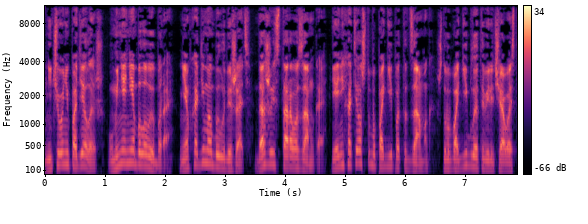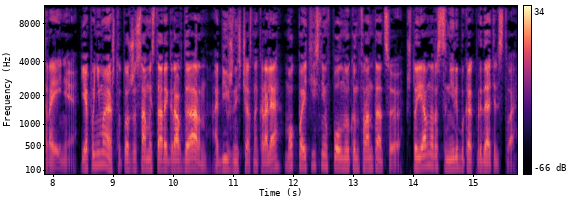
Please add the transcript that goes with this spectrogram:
Ничего не поделаешь. У меня не было выбора. Необходимо было бежать, даже из старого замка. Я не хотел, чтобы погиб этот замок, чтобы погибло это величавое строение. Я понимаю, что тот же самый старый граф де Арн, обиженный сейчас на короля, мог пойти с ним в полную конфронтацию, что явно расценили бы как предательство.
